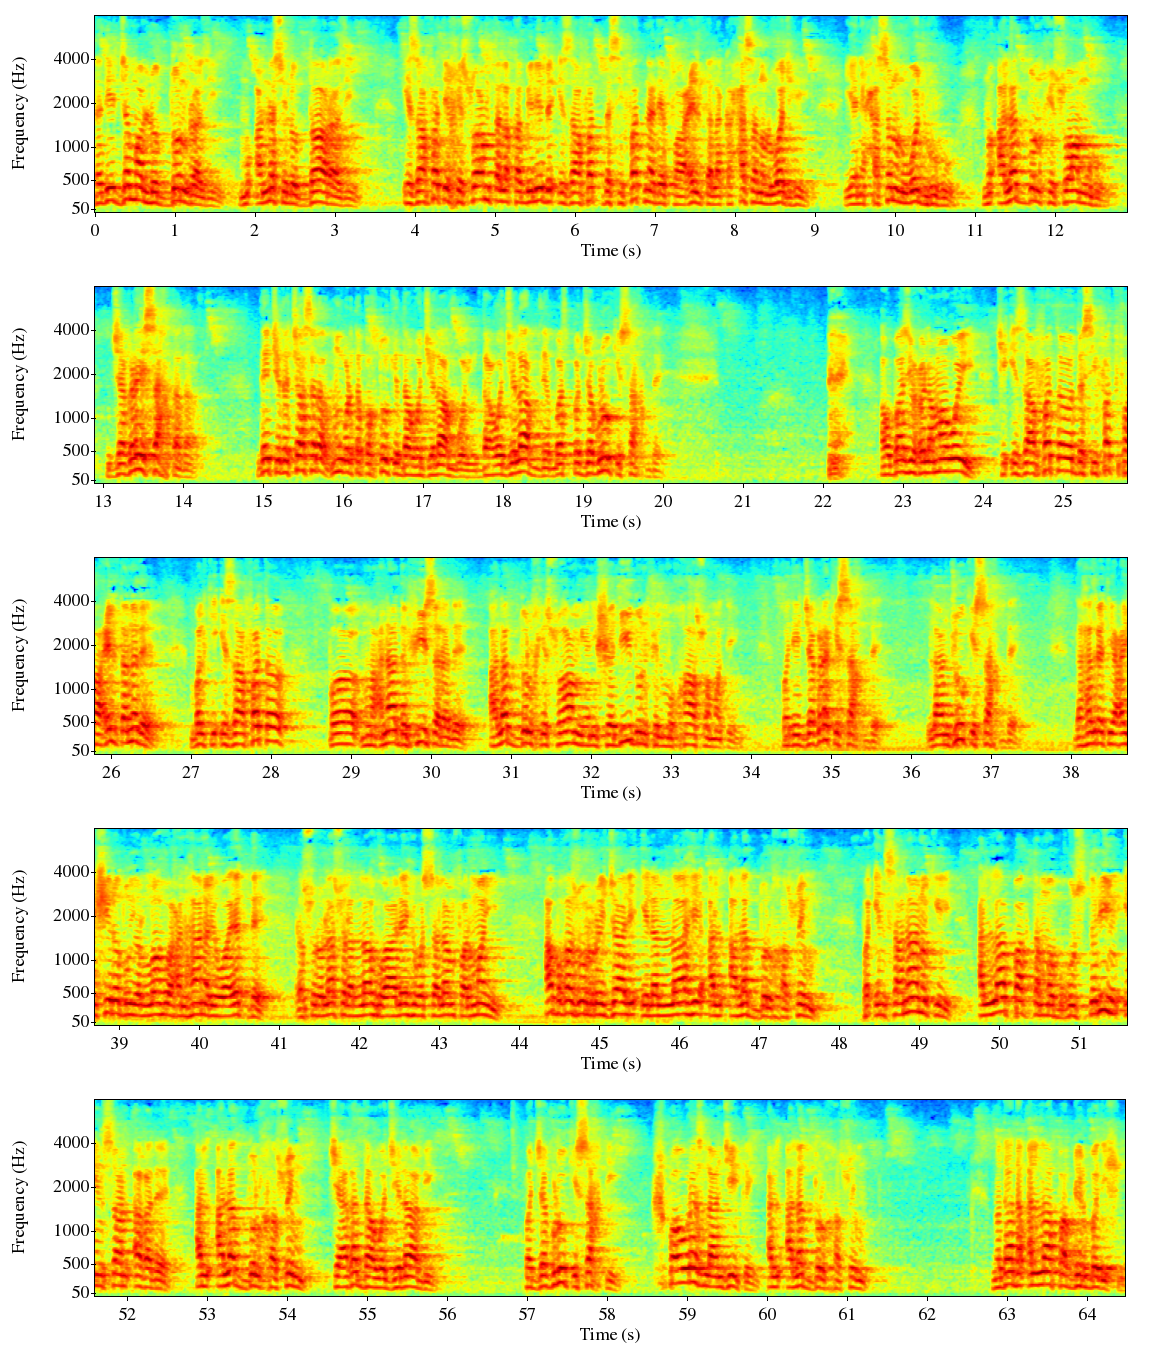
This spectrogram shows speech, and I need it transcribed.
د دې جمع لدن راځي مؤنث لدا راځي اضافت خصام ته لقبلې د اضافت د صفت نه د فاعل ته لکه حسن الوجه یعنی حسن وجهه نو الد خصامه جګړه سخته ده د چې د چا سره موږ ورته پښتو کې دا وجلاب وایو دا وجلاب ده بس په جګړو کې سخت ده او بعضی علما وایي چې اضافت د صفت فاعل ته نه ده بلکې اضافت په معنا د فی سره ده الد الخصام یعنی شدید فی المخاصمه په دې جګړه کې سخت ده لانجو کې سخت ده د حضرت عائشه رضی الله عنها روایت ده رسول الله صلی الله علیه وسلم فرمایي ابغض الرجال الى الله الالد الخصم په انسانانو کې الله پاک ته مبغوث ترين انسان هغه دی الالد الخصم چې هغه دا وجلابي په جګړو کې سختي شپه ورځ لانجې کوي الالد الخصم نو دا د الله پاک ډېر بدی شي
